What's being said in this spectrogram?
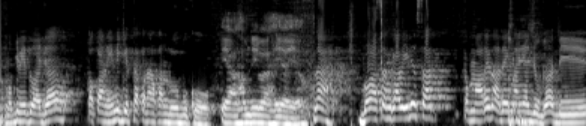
Mungkin itu aja. Pekan ini kita kenalkan dua buku. Ya, alhamdulillah ya ya. Nah, bahasan kali ini saat kemarin ada yang nanya juga di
